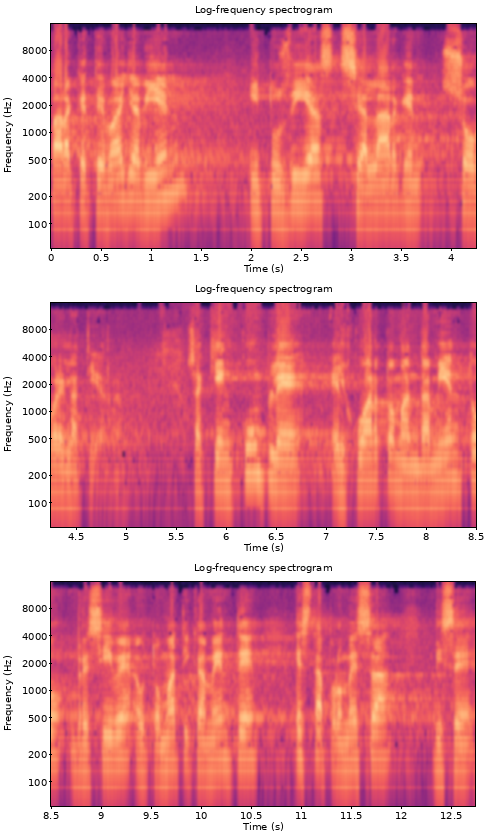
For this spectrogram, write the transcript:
para que te vaya bien y tus días se alarguen sobre la tierra. O sea, quien cumple el cuarto mandamiento recibe automáticamente esta promesa, dice,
